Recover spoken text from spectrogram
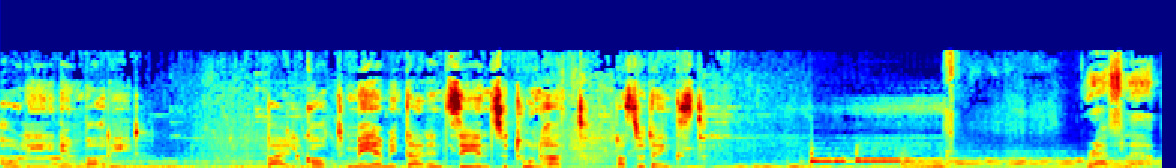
Holy Embodied. Weil Gott mehr mit deinen Zehen zu tun hat, als du denkst. RefLab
